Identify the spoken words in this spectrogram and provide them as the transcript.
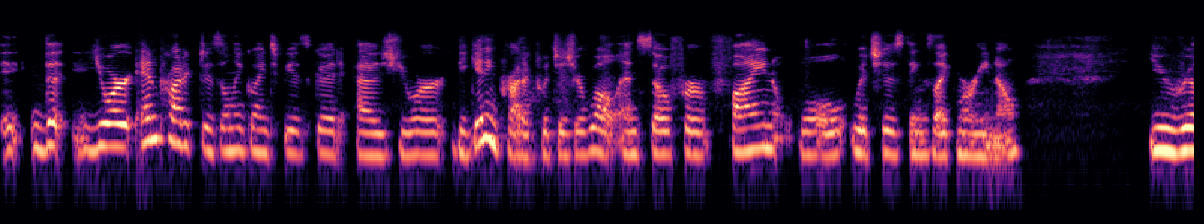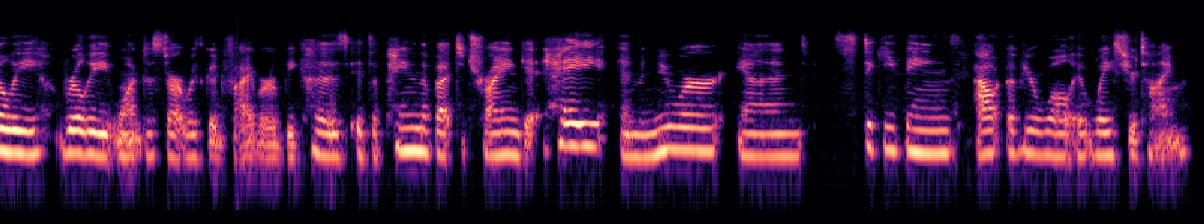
the your end product is only going to be as good as your beginning product, which is your wool. And so for fine wool, which is things like merino, you really, really want to start with good fiber because it's a pain in the butt to try and get hay and manure and sticky things out of your wool. It wastes your time.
